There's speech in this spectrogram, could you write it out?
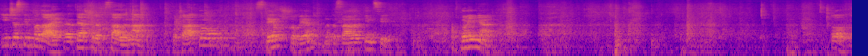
І чи співпадає те- те, що ви писали на початку з тим, що ви написали в кінці. Порівняйте. Хто готовий?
